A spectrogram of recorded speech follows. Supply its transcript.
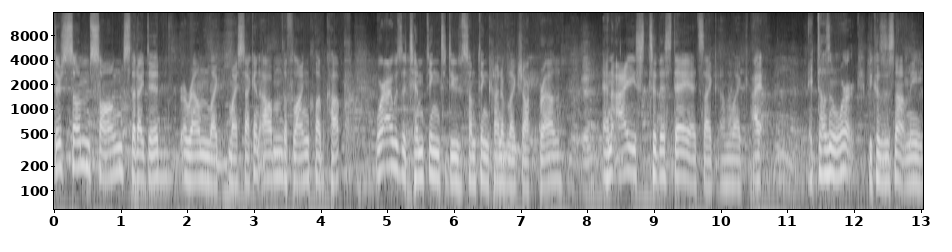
there's some songs that I did around like my second album, The Flying Club Cup, where I was attempting to do something kind of like Jacques Brel, Okay. and I to this day it's like I'm like I, it doesn't work because it's not me,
